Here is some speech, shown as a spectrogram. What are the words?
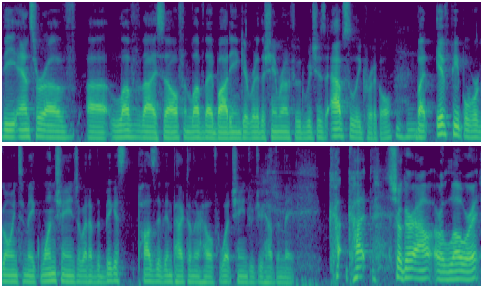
the answer of uh, love thyself and love thy body and get rid of the shame around food, which is absolutely critical. But if people were going to make one change that would have the biggest positive impact on their health, what change would you have them make? Cut, cut sugar out or lower it.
